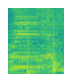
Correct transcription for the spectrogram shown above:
we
